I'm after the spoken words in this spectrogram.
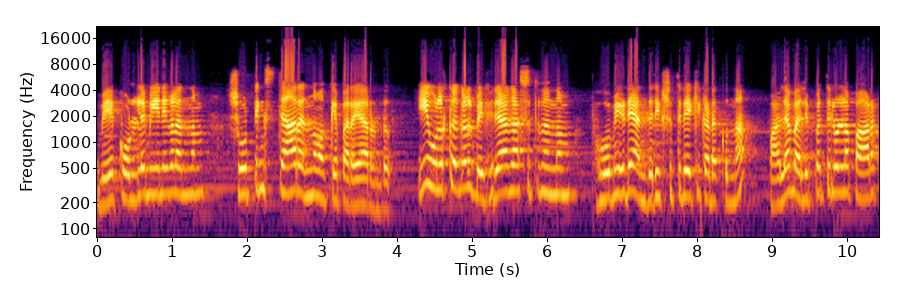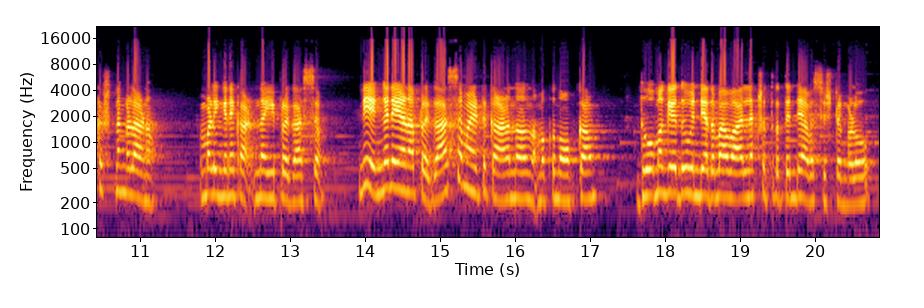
ഇവയെ കൊള്ളുമീനുകളെന്നും ഷൂട്ടിംഗ് സ്റ്റാർ എന്നും ഒക്കെ പറയാറുണ്ട്. ഈ ഉൽക്കകൾ ബഹിരാകാശത്തു നിന്നും ഭൂമിയുടെ അന്തരീക്ഷത്തിലേക്ക് കടക്കുന്ന പല വലിപ്പത്തിലുള്ള പാറകഷ്ണങ്ങളാണ് നമ്മൾ ഇങ്ങനെ കാണുന്ന ഈ പ്രകാശം. ഇനി എങ്ങനെയാണ് ആ പ്രകാശമായിട്ട് കാണുന്നത് നമുക്ക് നോക്കാം. ധൂമകേതുവിന്റെ അഥവാ വാൽനക്ഷത്രത്തിന്റെ അവശിഷ്ടങ്ങളോ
